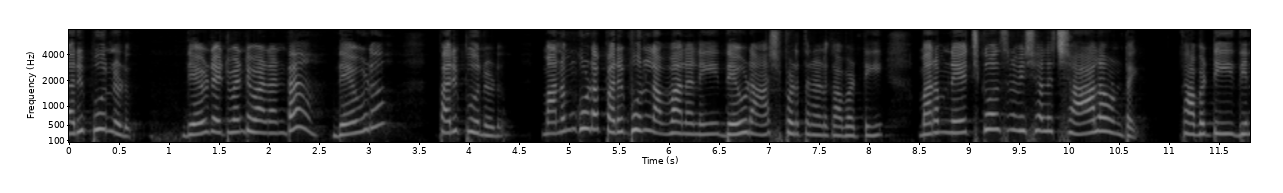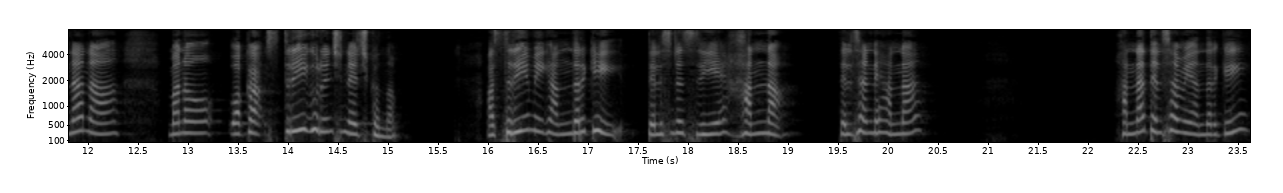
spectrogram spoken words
పరిపూర్ణుడు. దేవుడు ఎటువంటి వాడంట? దేవుడు పరిపూర్ణుడు. మనం కూడా పరిపూర్ణులు అవ్వాలని దేవుడు ఆశపడుతున్నాడు కాబట్టి మనం నేర్చుకోవాల్సిన విషయాలు చాలా ఉంటాయి. కాబట్టి ఈ దినాన మనం ఒక స్త్రీ గురించి నేర్చుకుందాం. ఆ స్త్రీ మీకు అందరికీ తెలిసిన స్త్రీయే హన్న. తెలుసండి హన్న? హన్న తెలుసా మీ అందరికీ?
